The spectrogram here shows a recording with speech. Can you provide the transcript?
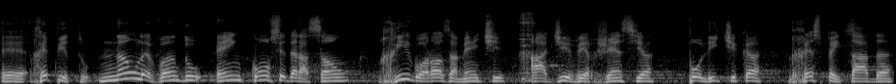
É, repito, não levando em consideração rigorosamente a divergência política respeitada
